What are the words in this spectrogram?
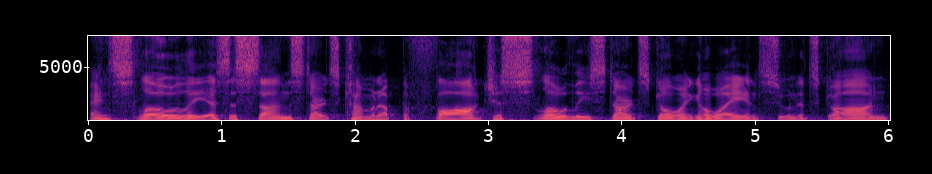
And slowly, as the sun starts coming up, the fog just slowly starts going away and soon it's gone.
